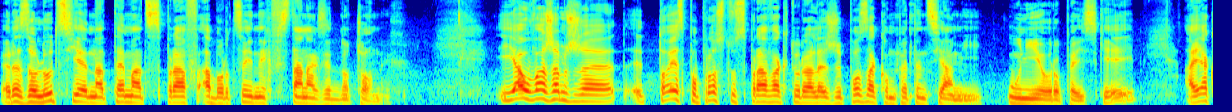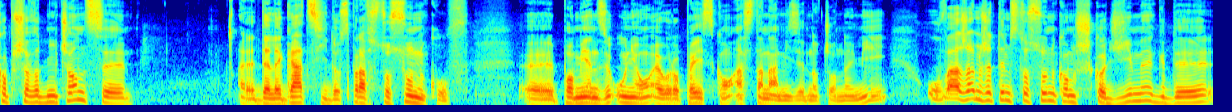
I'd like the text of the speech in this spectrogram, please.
rezolucję na temat spraw aborcyjnych w Stanach Zjednoczonych. I ja uważam, że to jest po prostu sprawa, która leży poza kompetencjami Unii Europejskiej, a jako przewodniczący e, delegacji do spraw stosunków e, pomiędzy Unią Europejską a Stanami Zjednoczonymi, uważam, że tym stosunkom szkodzimy, gdy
